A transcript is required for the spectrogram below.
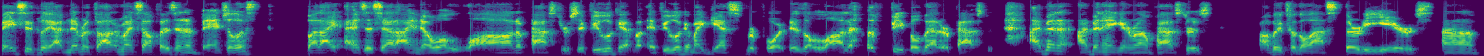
basically i've never thought of myself as an evangelist but i as i said i know a lot of pastors. If you look at if you look at my guest report there's a lot of people that are pastors. I've been i've been hanging around pastors probably for the last 30 years um,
